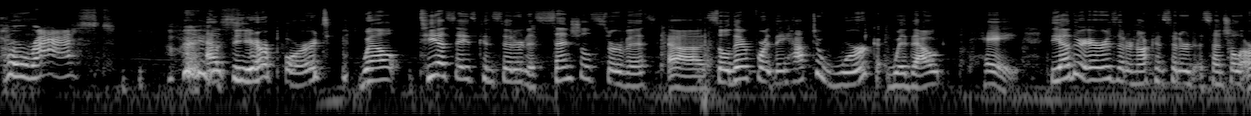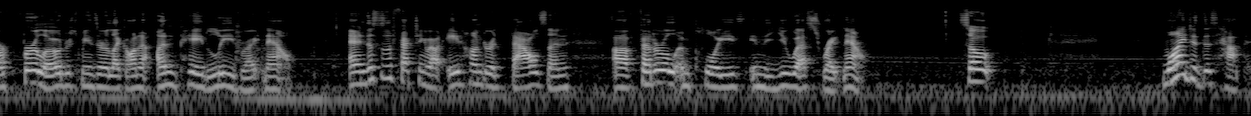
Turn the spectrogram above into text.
harassed? at the airport. Well, TSA is considered essential service, uh, so therefore they have to work without pay. The other areas that are not considered essential are furloughed, which means they're like on an unpaid leave right now. And this is affecting about 800,000 uh, federal employees in the US right now. So, why did this happen?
